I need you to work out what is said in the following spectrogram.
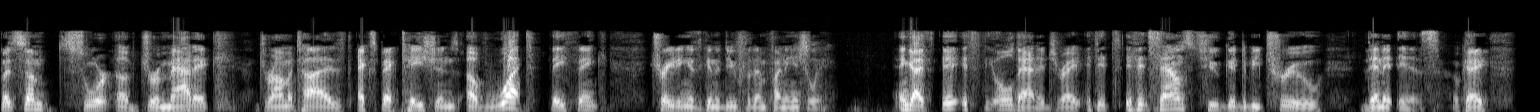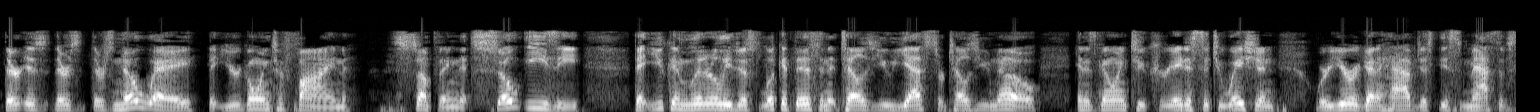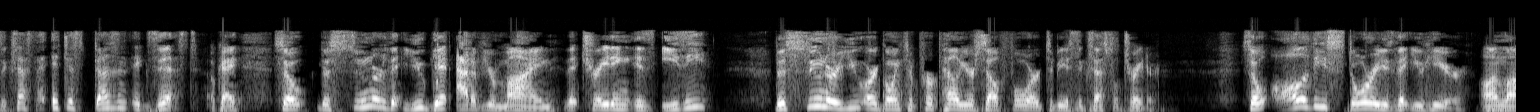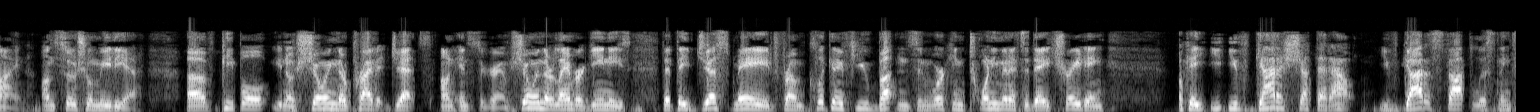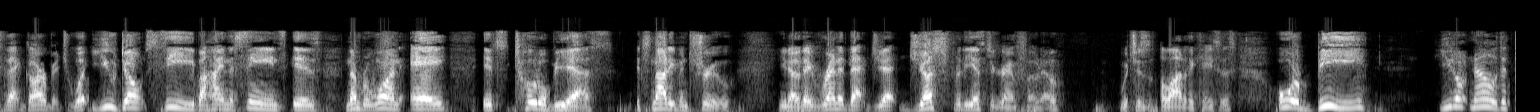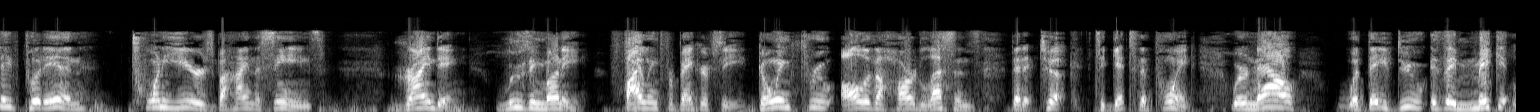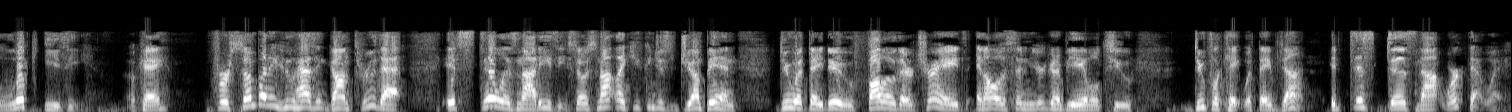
but some sort of dramatic, dramatized expectations of what they think trading is going to do for them financially. And guys, it, it's the old adage, right? If it's if it sounds too good to be true, then it is. Okay? There is there's there's no way that you're going to find something that's so easy that you can literally just look at this and it tells you yes or tells you no and is going to create a situation where you're going to have just this massive success. It just doesn't exist. Okay. So the sooner that you get out of your mind that trading is easy, the sooner you are going to propel yourself forward to be a successful trader. So all of these stories that you hear online, on social media, of people, you know, showing their private jets on Instagram, showing their Lamborghinis that they just made from clicking a few buttons and working 20 minutes a day trading. Okay, you, have got to shut that out. You've got to stop listening to that garbage. What you don't see behind the scenes is number one, A, it's total BS. It's not even true. You know, they rented that jet just for the Instagram photo, which is a lot of the cases. Or B, you don't know that they've put in 20 years behind the scenes, grinding, losing money, filing for bankruptcy, going through all of the hard lessons that it took to get to the point where now what they do is they make it look easy. Okay? For somebody who hasn't gone through that, it still is not easy. So it's not like you can just jump in, do what they do, follow their trades, and all of a sudden you're going to be able to duplicate what they've done. It just does not work that way.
